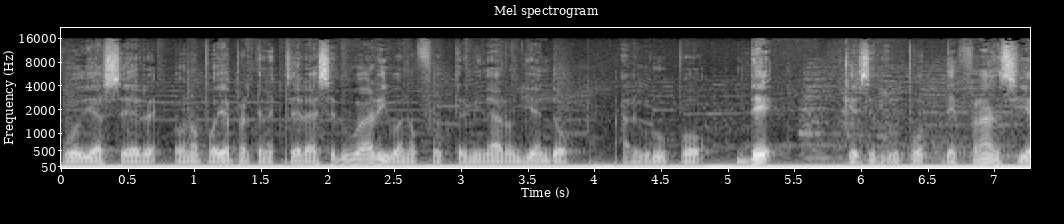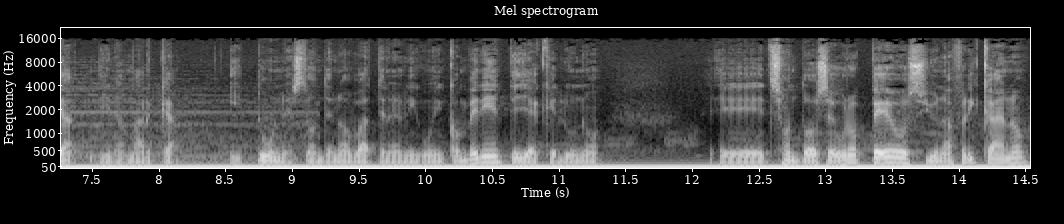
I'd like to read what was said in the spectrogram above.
podía ser o no podía pertenecer a ese lugar y bueno, terminaron yendo al grupo D, que es el grupo de Francia, Dinamarca y Túnez, donde no va a tener ningún inconveniente, ya que el uno eh, son dos europeos y un africano.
